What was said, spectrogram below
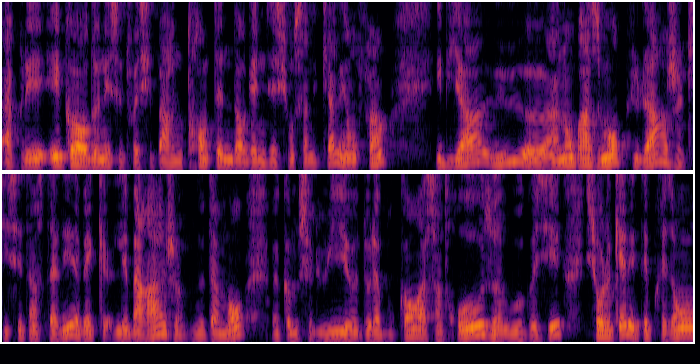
appelé et coordonné cette fois-ci par une trentaine d'organisations syndicales, et enfin il y a eu un embrasement plus large qui s'est installé avec les barrages, notamment comme celui de la Boucan à Sainte-Rose ou au Gosier, sur lequel étaient présents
